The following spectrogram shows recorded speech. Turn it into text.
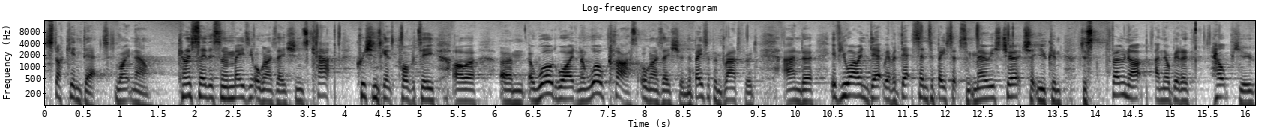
stuck in debt right now, can I say there's some amazing organizations? CAP, Christians Against Poverty, are a, um, a worldwide and a world class organization. They're based up in Bradford. And uh, if you are in debt, we have a debt center based at St. Mary's Church that you can just phone up and they'll be able to help you,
